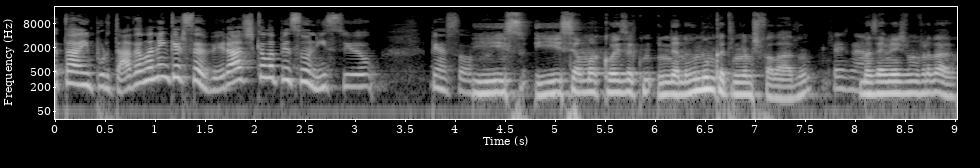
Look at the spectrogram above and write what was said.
está importada? Ela nem quer saber. Achas que ela pensou nisso? E eu penso, E isso, e isso é uma coisa que ainda nu- nunca tínhamos falado, mas é mesmo verdade.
